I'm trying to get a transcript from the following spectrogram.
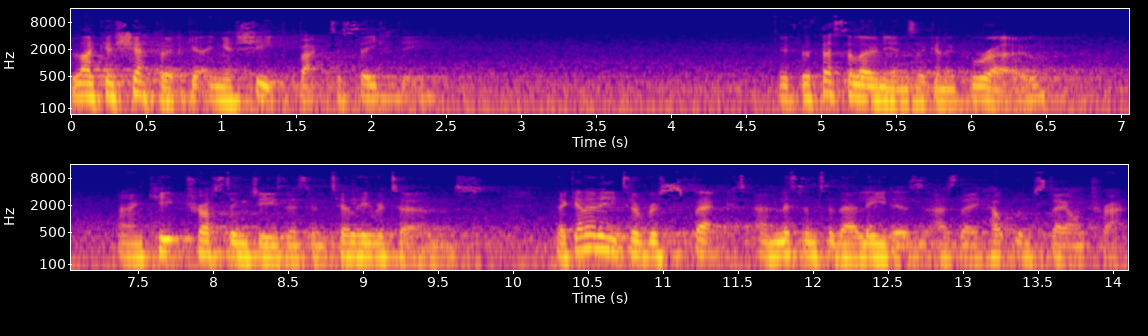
Like a shepherd getting a sheep back to safety. If the Thessalonians are going to grow and keep trusting Jesus until he returns, they're going to need to respect and listen to their leaders as they help them stay on track.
